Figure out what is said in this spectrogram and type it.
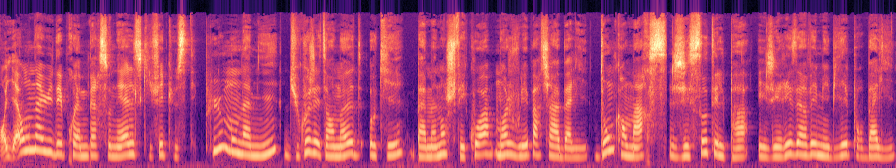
on a eu des problèmes personnels, ce qui fait que c'était plus mon ami. Du coup, j'étais en mode, ok, bah maintenant je fais quoi? Moi, je voulais partir à Bali. Donc en mars, j'ai sauté le pas et j'ai réservé mes billets pour Bali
